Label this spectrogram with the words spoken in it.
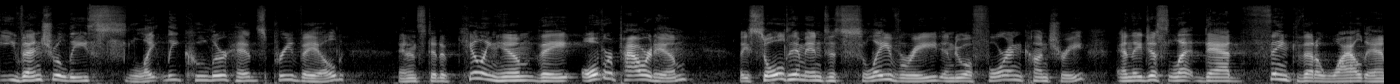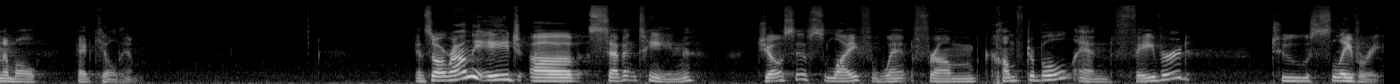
Eventually, slightly cooler heads prevailed, and instead of killing him, they overpowered him. They sold him into slavery, into a foreign country, and they just let dad think that a wild animal had killed him. And so, around the age of 17, Joseph's life went from comfortable and favored to slavery.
